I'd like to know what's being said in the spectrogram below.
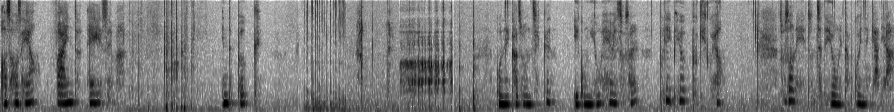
어서 오세요. Find ASMR in the book. 오늘 가져온 책은 2025 해외 소설 프리뷰 북이고요. 소설의 전체 내용을 담고 있는 게 아니라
